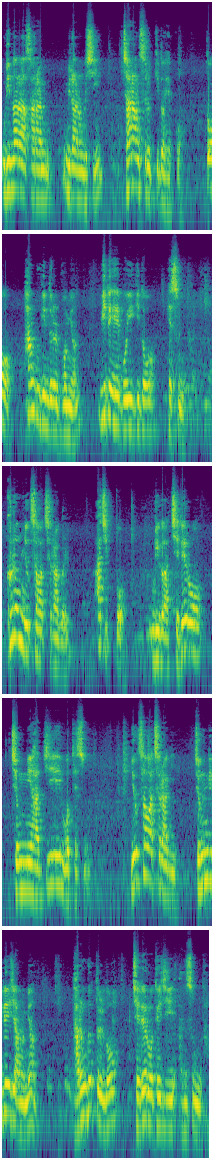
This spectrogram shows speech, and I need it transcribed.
우리나라 사람이라는 것이 자랑스럽기도 했고 또 한국인들을 보면 위대해 보이기도 했습니다. 그런 역사와 철학을 아직도 우리가 제대로 정리하지 못했습니다. 역사와 철학이 정리되지 않으면 다른 것들도 제대로 되지 않습니다.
